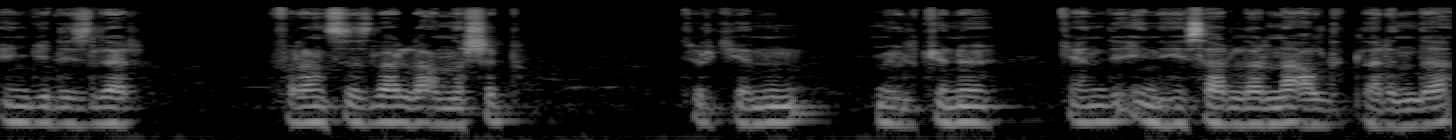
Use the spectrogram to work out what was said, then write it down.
İngilizler Fransızlarla anlaşıp Türkiye'nin mülkünü kendi inhisarlarına aldıklarında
